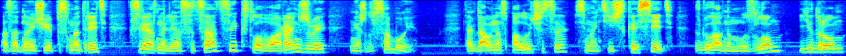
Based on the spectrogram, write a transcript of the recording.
а заодно еще и посмотреть, связаны ли ассоциации к слову «оранжевый» между собой? Тогда у нас получится семантическая сеть с главным узлом, ядром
